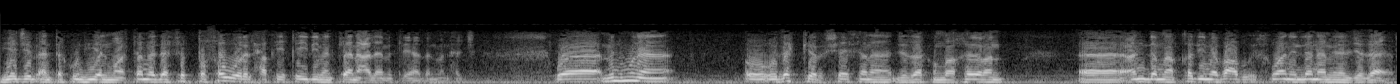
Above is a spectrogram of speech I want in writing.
يجب أن تكون هي المعتمدة في التصور الحقيقي لمن كان على مثل هذا المنهج. ومن هنا أذكر شيخنا جزاكم الله خيرا آه، عندما قدم بعض إخوان لنا من الجزائر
